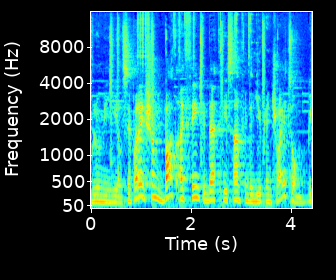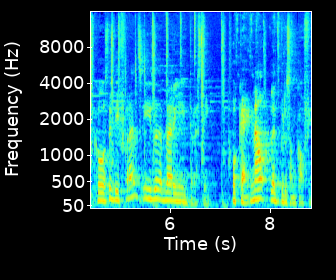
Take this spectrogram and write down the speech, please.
blooming yield separation, but I think that is something that you can try at home because the difference is uh, very interesting. Okay, now let's brew some coffee.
